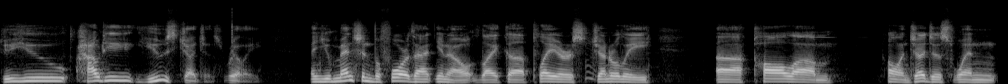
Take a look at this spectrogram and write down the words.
do you how do you use judges really? And you mentioned before that you know like uh, players generally uh, call um call in judges when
